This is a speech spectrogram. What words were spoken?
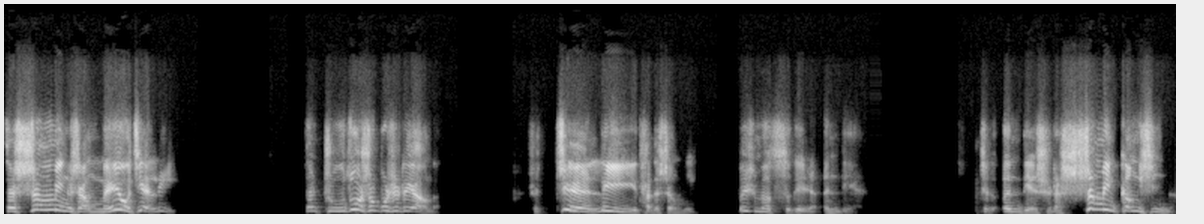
在生命上没有建立，但主做事不是这样的。是建立他的生命，为什么要赐给人恩典？这个恩典使他生命更新呢。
